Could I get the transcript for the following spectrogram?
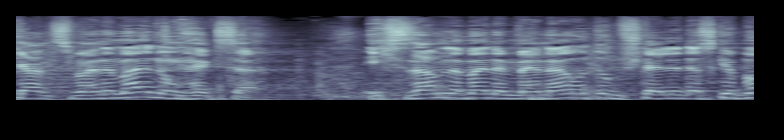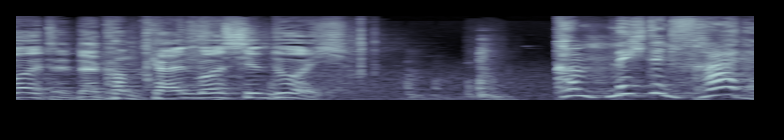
Ganz meine Meinung, Hexer. Ich sammle meine Männer und umstelle das Gebäude. Da kommt kein Mäuschen durch. Kommt nicht in Frage.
